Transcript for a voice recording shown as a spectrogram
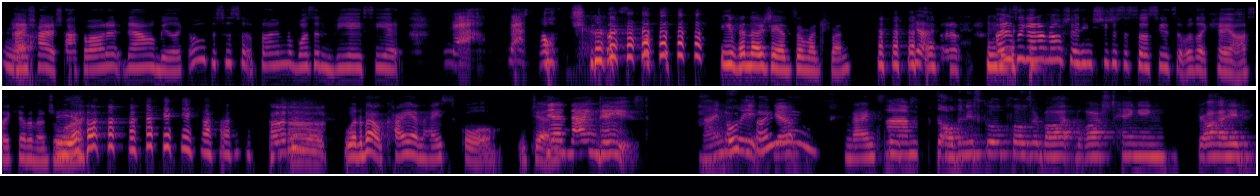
And I try to talk about it now and be like, "Oh, this is so fun. It wasn't VACA." No, no. Even though she had so much fun. yeah, I, don't, I just like I don't know if she, I think she just associates it with like chaos. I can't imagine why. Yeah. Uh, What about Kya in high school, Jenn? yeah, nine days. Nine So sleep. Yep. Nine sleeps. Um, so all the new school clothes are bought, washed, hanging, dried.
